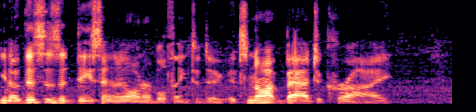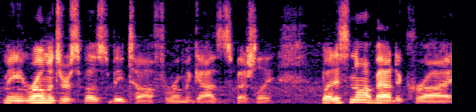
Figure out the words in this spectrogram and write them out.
you know, this is a decent and honorable thing to do. It's not bad to cry. I mean, Romans are supposed to be tough, Roman guys especially, but it's not bad to cry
